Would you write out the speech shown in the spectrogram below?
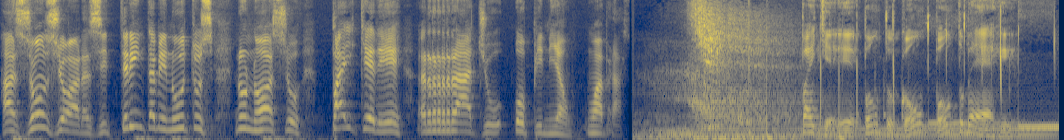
às 11 horas e 30 minutos no nosso Pai Querer Rádio Opinião. Um abraço. paiquerê.com.br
